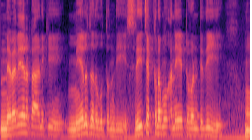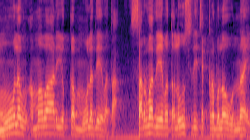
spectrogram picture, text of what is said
నెరవేరటానికి మేలు జరుగుతుంది. శ్రీచక్రము అనేటువంటిది మూలం అమ్మవారి యొక్క మూలదేవత. సర్వదేవతలు శ్రీచక్రములో ఉన్నాయి.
